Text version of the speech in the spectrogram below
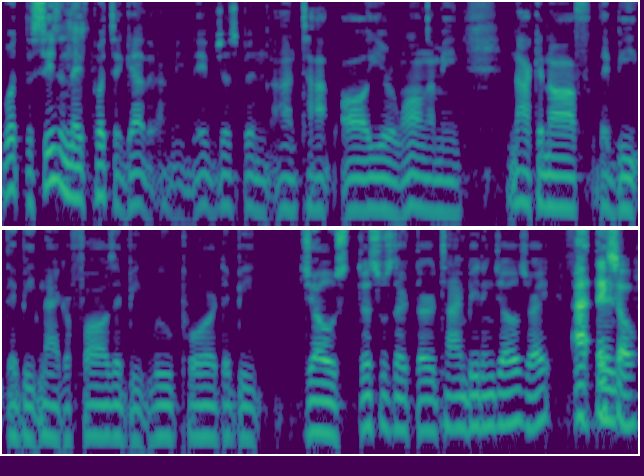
what the season they've put together. I mean, they've just been on top all year long. I mean, knocking off. They beat they beat Niagara Falls. They beat Newport. They beat Joe's. This was their third time beating Joe's, right? I think so.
